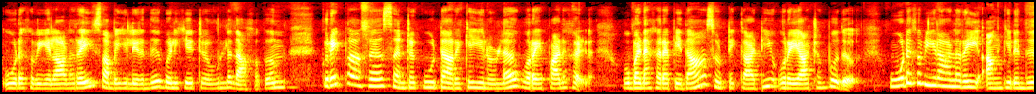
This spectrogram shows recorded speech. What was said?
ஊடகவியலாளரை சபையிலிருந்து வெளியேற்ற உள்ளதாகவும் குறிப்பாக சென்ற கூட்ட அறிக்கையில் உள்ள உரைப்பாடுகள் உபநகர பிதா சுட்டிக்காட்டி உரையாற்றும் போது ஊடகவியலாளரை அங்கிருந்து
